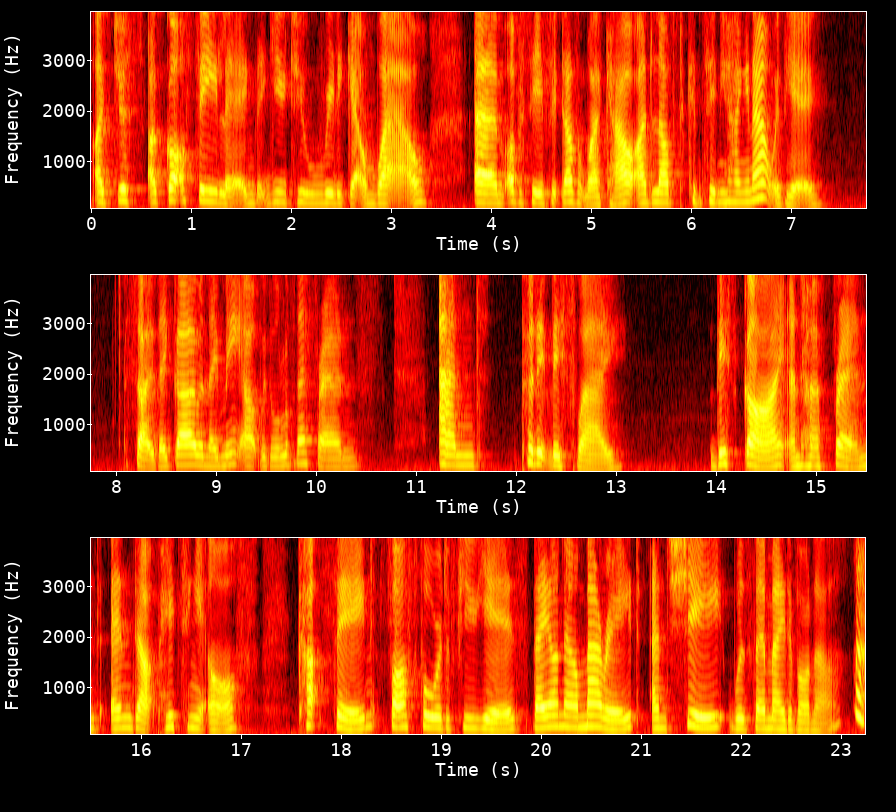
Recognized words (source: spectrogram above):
i just i've got a feeling that you two will really get on well um, obviously, if it doesn't work out, I'd love to continue hanging out with you. So they go and they meet up with all of their friends. And put it this way this guy and her friend end up hitting it off. Cut scene, fast forward a few years, they are now married, and she was their maid of honour.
